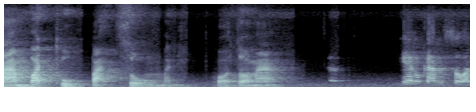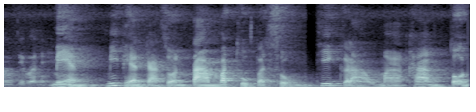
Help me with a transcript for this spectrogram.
ตามวัตถุประสงค์บัดนี้ ขอต่อมาแผนการสอนสิบัดนี้แมนมีแผนการสอนตามวัตถุประสงค์ที่กล่าวมาข้างต้น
